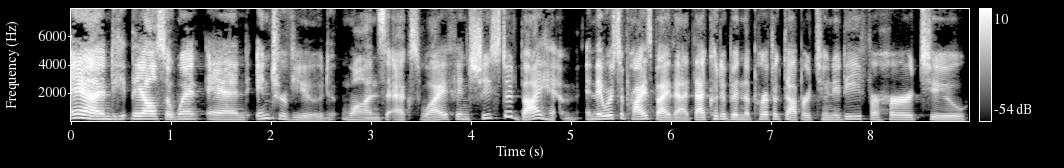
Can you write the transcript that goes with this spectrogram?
And they also went and interviewed Juan's ex wife, and she stood by him. And they were surprised by that. That could have been the perfect opportunity for her to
